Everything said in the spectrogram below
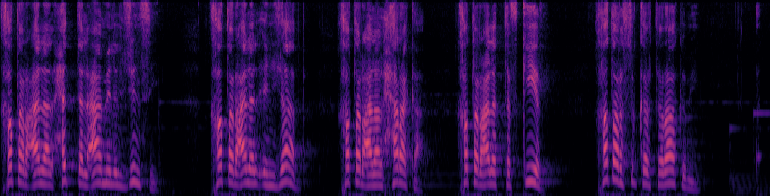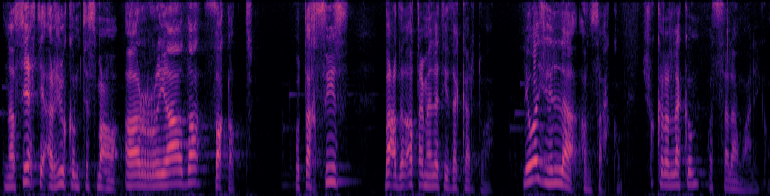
خطر على حتى العامل الجنسي خطر على الإنجاب. خطر على الحركة خطر على التفكير خطر السكر التراكمي نصيحتي أرجوكم تسمعوا الرياضة فقط وتخصيص بعض الأطعمة التي ذكرتها. لوجه الله أنصحكم. شكرا لكم والسلام عليكم.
